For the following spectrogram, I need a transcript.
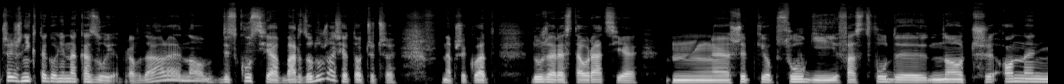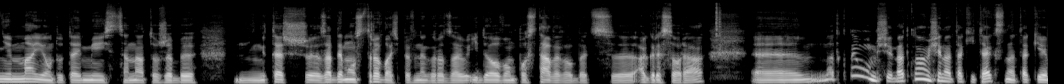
przecież nikt tego nie nakazuje, prawda? Ale no, dyskusja bardzo duża się toczy, czy na przykład duże restauracje, szybkie obsługi, fast foody, no, czy one nie mają tutaj miejsca na to, żeby mm, też zademonstrować pewnego rodzaju ideową postawę wobec agresora. E, natknąłem się, natknąłem się na taki tekst, na, takie,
